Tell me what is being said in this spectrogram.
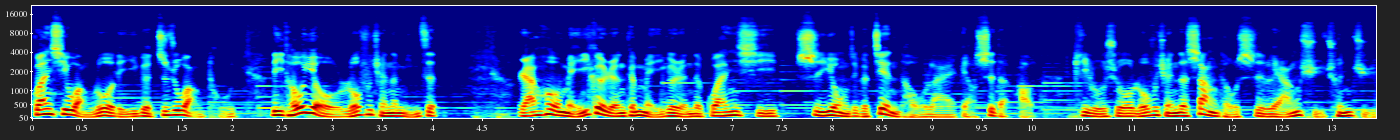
关系网络的一个蜘蛛网图，里头有罗福全的名字。然后每一个人跟每一个人的关系是用这个箭头来表示的。好，譬如说罗福全的上头是梁许春菊，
